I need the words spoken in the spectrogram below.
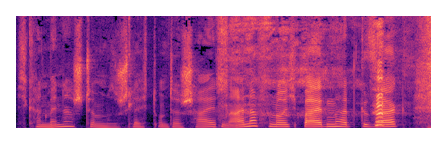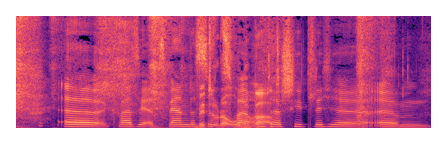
ich kann Männerstimmen so schlecht unterscheiden. Einer von euch beiden hat gesagt, äh, quasi als wären das so zwei unterschiedliche ähm,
